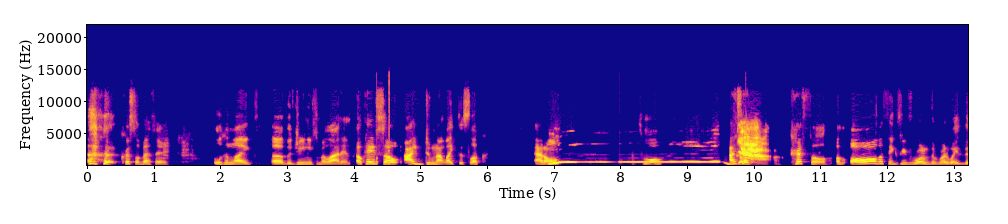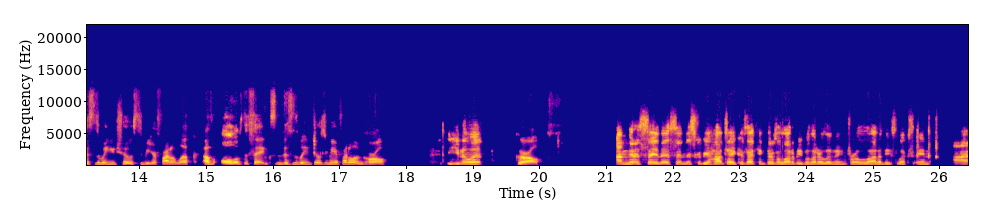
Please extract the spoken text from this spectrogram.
Crystal Methyd, looking like uh, the genie from Aladdin. Okay, so I do not like this look at all. That's all. I said- yeah. Crystal, of all the things you've worn on the runway, this is what you chose to be your final look. Of all of the things, this is what you chose to be your final look. Girl, you know what girl. I'm gonna say this, and this could be a hot take because I think there's a lot of people that are living for a lot of these looks. And I,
